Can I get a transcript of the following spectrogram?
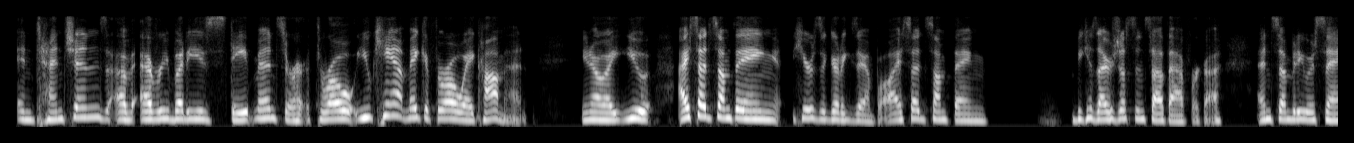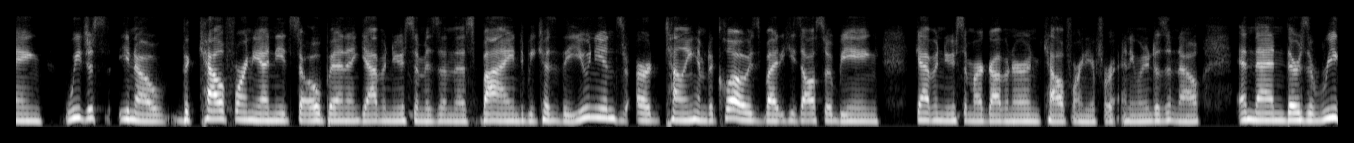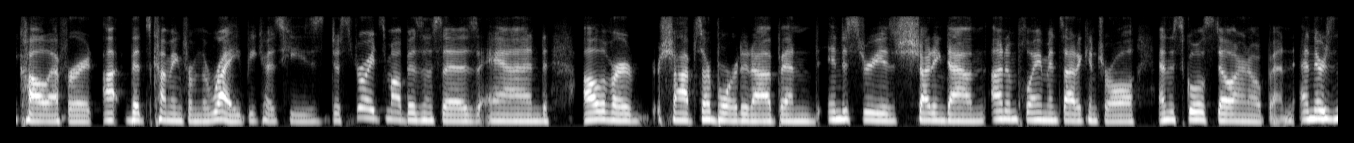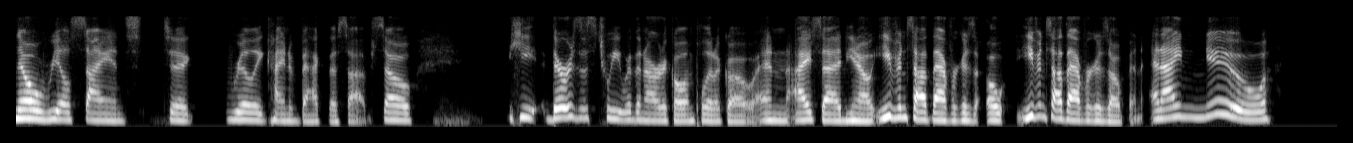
intentions of everybody's statements or throw you can't make a throwaway comment. You know you i said something here's a good example. I said something because i was just in south africa and somebody was saying we just, you know, the California needs to open and Gavin Newsom is in this bind because the unions are telling him to close, but he's also being Gavin Newsom, our governor in California, for anyone who doesn't know. And then there's a recall effort uh, that's coming from the right because he's destroyed small businesses and all of our shops are boarded up and industry is shutting down, unemployment's out of control, and the schools still aren't open. And there's no real science to really kind of back this up. So he there was this tweet with an article in Politico, and I said, you know, even South Africa's oh, even South Africa's open, and I knew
